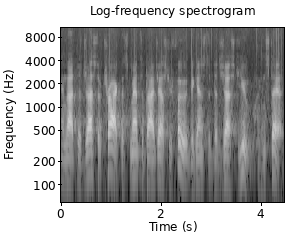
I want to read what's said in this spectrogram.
in that digestive tract that's meant to digest your food begins to digest you instead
